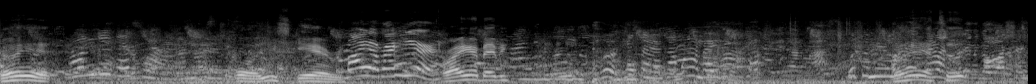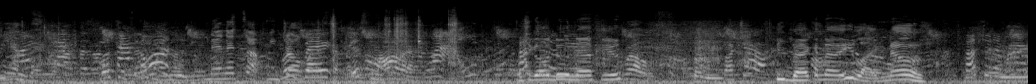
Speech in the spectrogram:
Go ahead. I want do this one. Oh, you scary. Mya, right here. Right here, baby. Look, he's saying, come on, baby. Look at me. Go ahead, We're Toot. gonna go wash our hands. Look at come on. Minutes up. We Look, don't. babe. It's smaller. What you gonna do, nephew? Watch out. He backing up. He like, no. Touch it, Amir.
